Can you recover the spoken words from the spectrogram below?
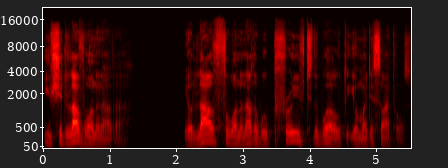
you should love one another. Your love for one another will prove to the world that you're my disciples.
